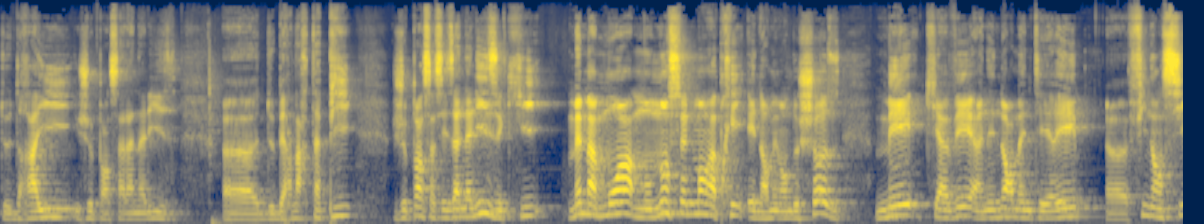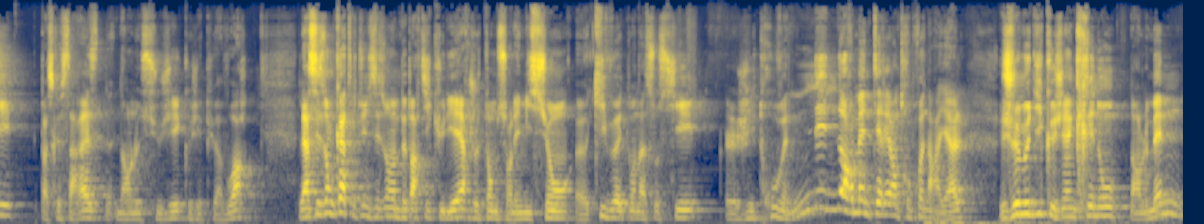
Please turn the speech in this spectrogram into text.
de Drahi, je pense à l'analyse euh, de Bernard Tapie. Je pense à ces analyses qui même à moi, m'ont non seulement appris énormément de choses, mais qui avaient un énorme intérêt euh, financier, parce que ça reste dans le sujet que j'ai pu avoir. La saison 4 est une saison un peu particulière. Je tombe sur l'émission euh, Qui veut être mon associé? Euh, J'y trouve un énorme intérêt entrepreneurial. Je me dis que j'ai un créneau dans le même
